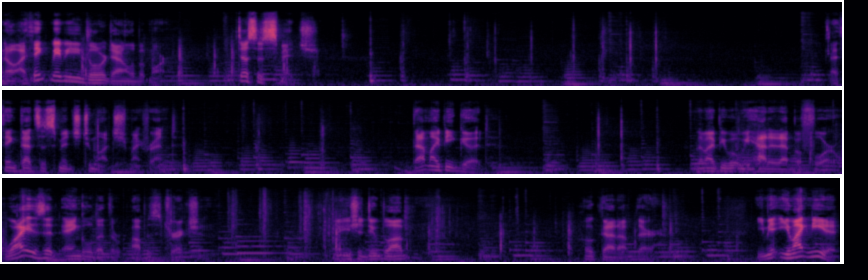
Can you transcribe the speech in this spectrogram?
No, I think maybe you need to lower it down a little bit more. Just a smidge. I think that's a smidge too much, my friend. That might be good. That might be what we had it at before. Why is it angled at the opposite direction? What you should do, Blob? Hook that up there. You, mi- you might need it.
